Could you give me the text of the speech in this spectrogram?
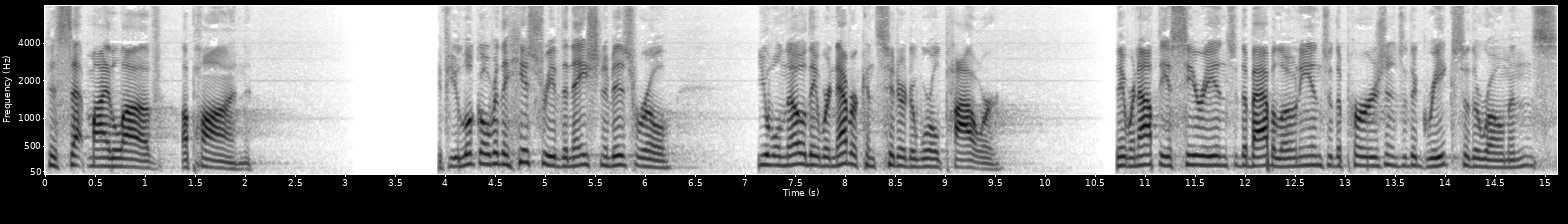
to set my love upon. If you look over the history of the nation of Israel, you will know they were never considered a world power. They were not the Assyrians or the Babylonians or the Persians or the Greeks or the Romans.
